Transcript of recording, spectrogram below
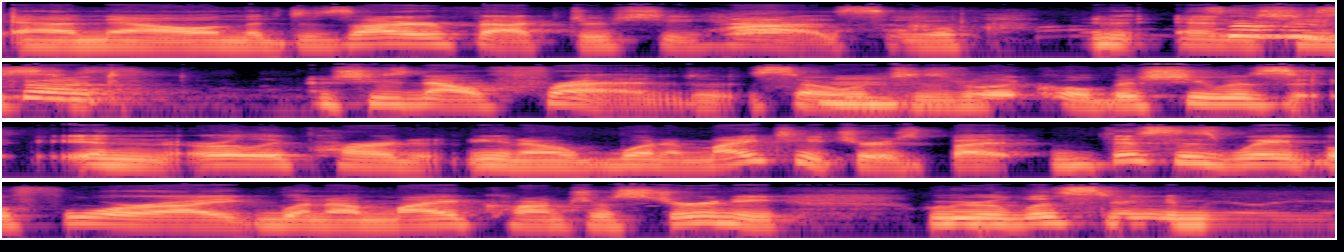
and now on the desire factor she has. So and, and so she's sad. and she's now a friend, so mm. which is really cool. But she was in early part, you know, one of my teachers. But this is way before I went on my conscious journey. We were listening to Marianne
